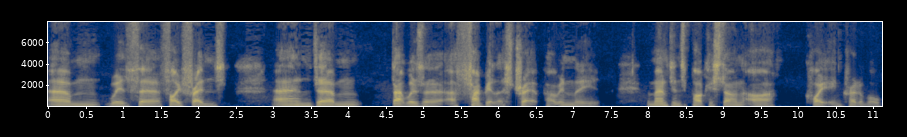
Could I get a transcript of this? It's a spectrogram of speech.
um, with uh, five friends, and um, that was a, a fabulous trip. I mean, the the mountains of Pakistan are quite incredible.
